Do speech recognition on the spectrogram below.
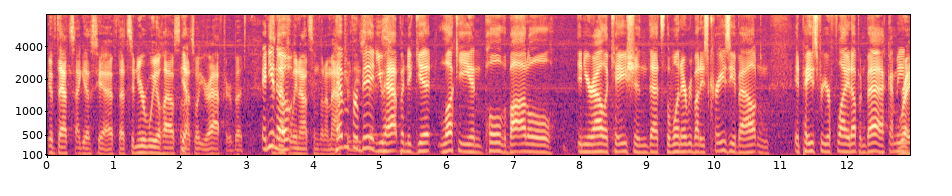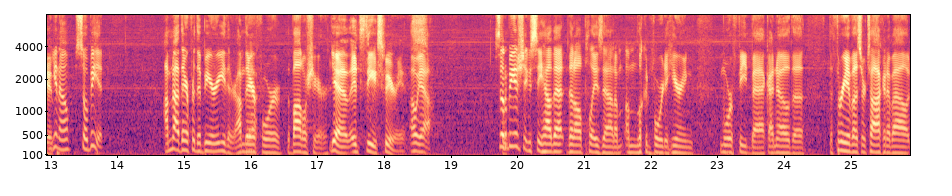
If that's, I guess, yeah, if that's in your wheelhouse and Yeah. that's what you're after, but And you it's know, definitely not something I'm after. Heaven forbid you happen to get lucky and pull the bottle in your allocation. That's the one everybody's crazy about, and it pays for your flight up and back. I mean, Right. you know, so be it. I'm not there for the beer either. I'm there for the bottle share. Yeah, it's the experience. Oh yeah. So it'll be interesting to see how that, that all plays out. I'm, I'm looking forward to hearing more feedback. I know the the three of us are talking about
